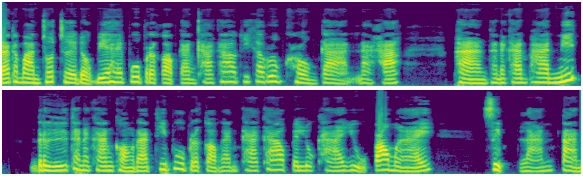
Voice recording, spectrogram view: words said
รัฐบาลชดเชยดอกเบี้ยให้ผู้ประกอบการค้าข้าวที่เข้าร่วมโครงการนะคะ ผ่านธนาคารพาณิชย์ หรือธนาคารของรัฐที่ผู้ประกอบการค้าข้าวเป็นลูกค้าอยู่เป้าหมาย 10 ล้านตัน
